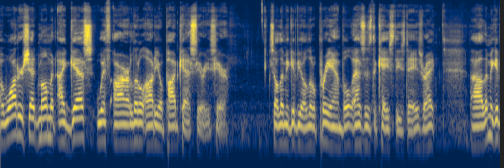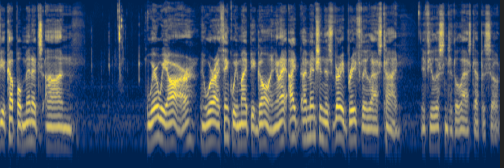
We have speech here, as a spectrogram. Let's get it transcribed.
a watershed moment, I guess, with our little audio podcast series here. So let me give you a little preamble, as is the case these days, right? Uh, let me give you a couple minutes on where we are and where I think we might be going. And I, I, I mentioned this very briefly last time, if you listened to the last episode.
